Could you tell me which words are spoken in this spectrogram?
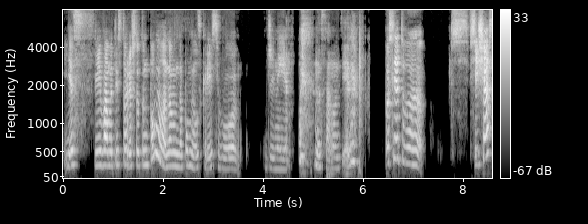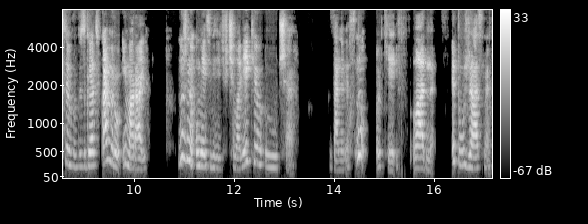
Если вам эта история что-то напомнила, она вам напомнила, скорее всего, Джейн Эйр на самом деле. После этого все счастливы, взгляд в камеру и мораль. Нужно уметь видеть в человеке лучшее. Занавес. Ну, окей, ладно. Это ужасно.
